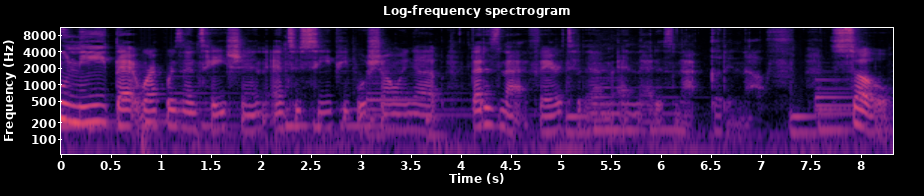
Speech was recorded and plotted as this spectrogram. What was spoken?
who need that representation and to see people showing up, that is not fair to them and that is not good enough. So,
